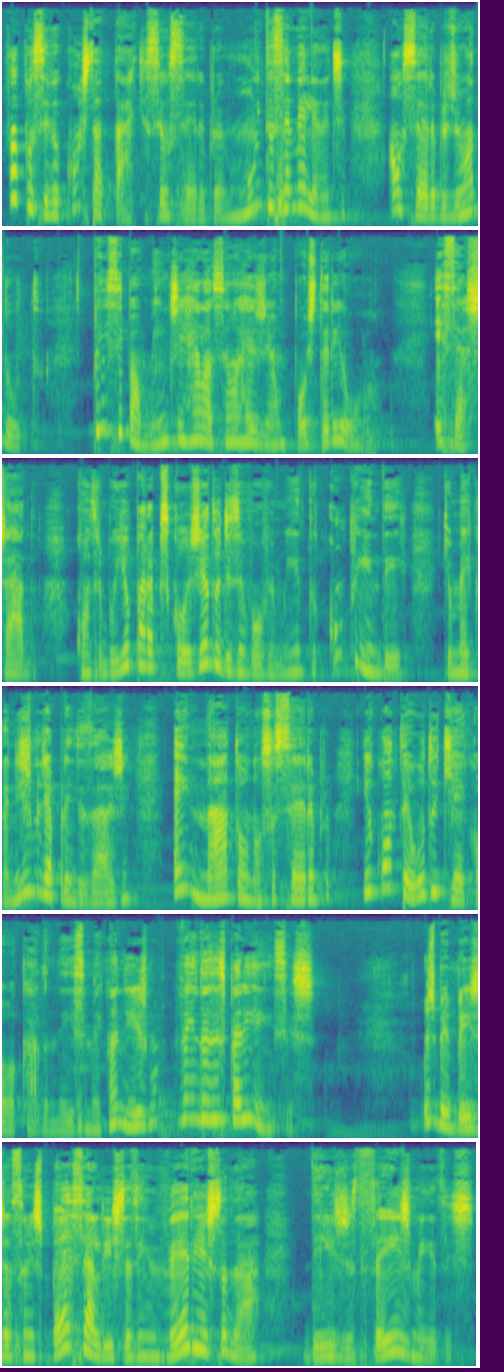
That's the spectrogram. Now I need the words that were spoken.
foi possível constatar que seu cérebro é muito semelhante ao cérebro de um adulto, principalmente em relação à região posterior. Esse achado contribuiu para a psicologia do desenvolvimento compreender que o mecanismo de aprendizagem é inato ao nosso cérebro e o conteúdo que é colocado nesse mecanismo vem das experiências. Os bebês já são especialistas em ver e estudar desde seis meses.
